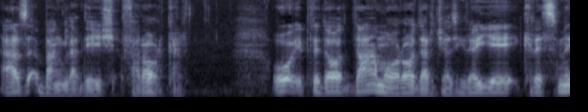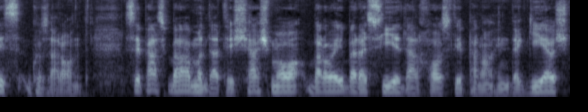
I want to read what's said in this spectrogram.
از بنگلادش فرار کرد. او ابتدا ده ماه را در جزیره کریسمس گذراند. سپس به مدت شش ماه برای بررسی درخواست پناهندگیش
